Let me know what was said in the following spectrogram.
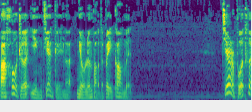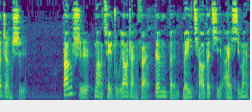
把后者引荐给了纽伦堡的被告们。吉尔伯特证实，当时纳粹主要战犯根本没瞧得起艾希曼，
